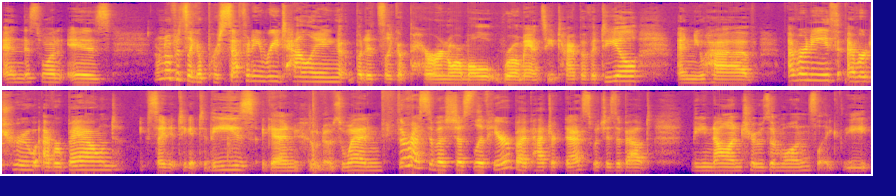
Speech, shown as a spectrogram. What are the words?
and this one is I don't know if it's like a Persephone retelling, but it's like a paranormal romancy type of a deal. And you have Everneath, Evertrue, Everbound. Excited to get to these. Again, who knows when. The Rest of Us Just Live Here by Patrick Ness, which is about the non-chosen ones, like the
